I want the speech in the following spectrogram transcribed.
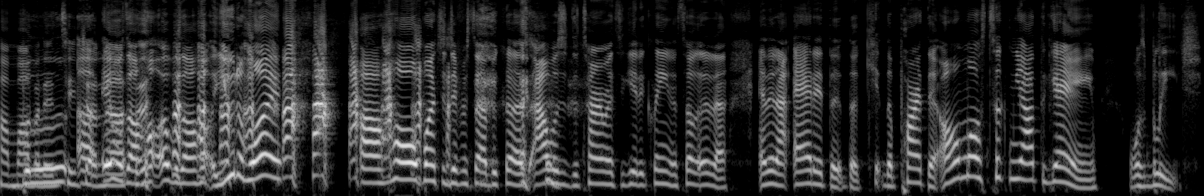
Her mama blue- didn't teach uh, her it was a nothing. whole. It was a whole. You the one. a whole bunch of different stuff because I was determined to get it clean and so da, da, da. and then I added the the the part that almost took me out the game was bleach.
